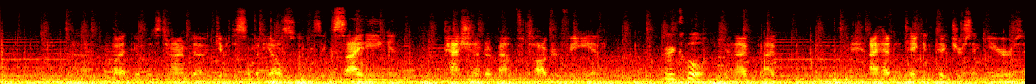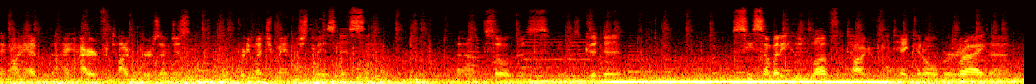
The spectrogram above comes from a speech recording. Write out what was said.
uh, but it was time to give it to somebody else who was exciting and passionate about photography. And, Very cool. and I, I, I hadn't taken pictures in years. I know I had I hired photographers. I just pretty much managed the business. And, uh, so it was it was good to see somebody who loved photography take it over Right. and uh,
